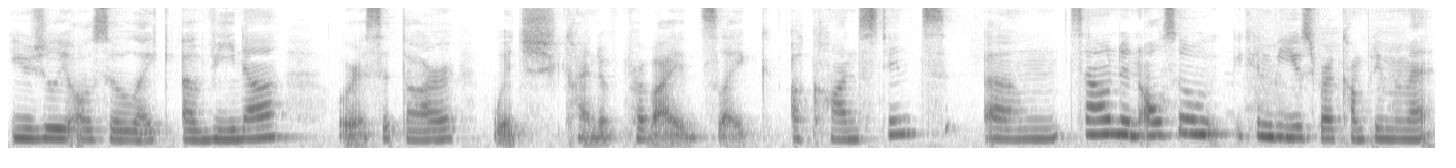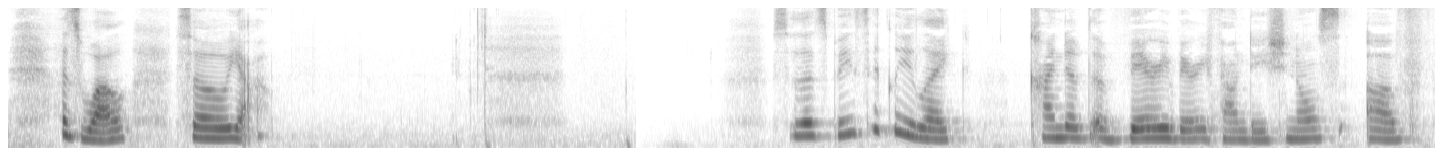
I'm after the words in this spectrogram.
usually also like a veena or a sitar, which kind of provides like a constant um, sound and also can be used for accompaniment as well. So, yeah. So, that's basically like kind of the very, very foundationals of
